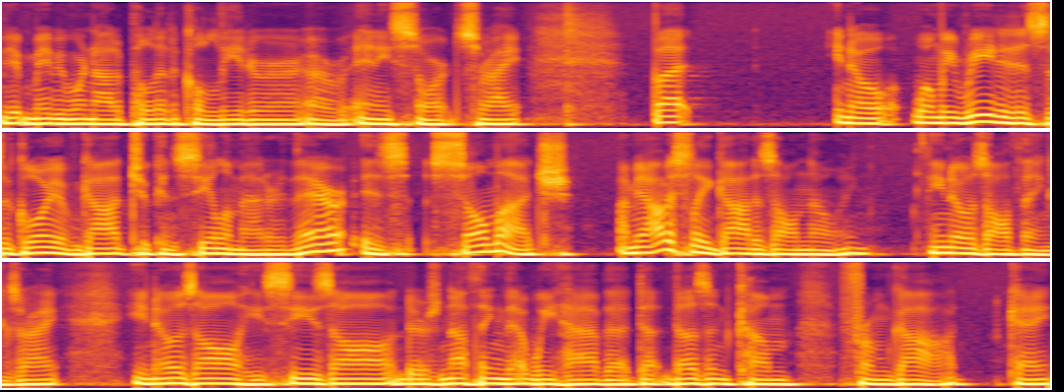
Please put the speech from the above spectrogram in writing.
maybe we're not a political leader of any sorts, right? But you know, when we read it as the glory of God to conceal a matter, there is so much. I mean, obviously, God is all knowing. He knows all things, right? He knows all. He sees all. There's nothing that we have that doesn't come from God okay?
